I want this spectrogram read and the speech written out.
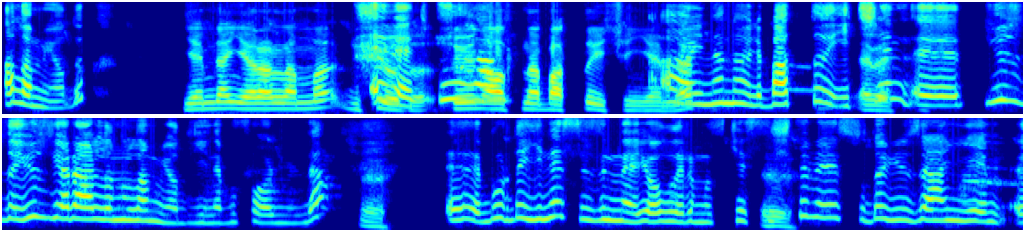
alamıyorduk. Yemden yararlanma düşüyordu. bu Suyun hem- altına battığı için yemler. Aynen öyle. Battığı için Evet. yüzde yüz yararlanılamıyordu yine bu formülden. Evet. E, burada yine sizinle yollarımız kesişti ve suda yüzen yem e,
